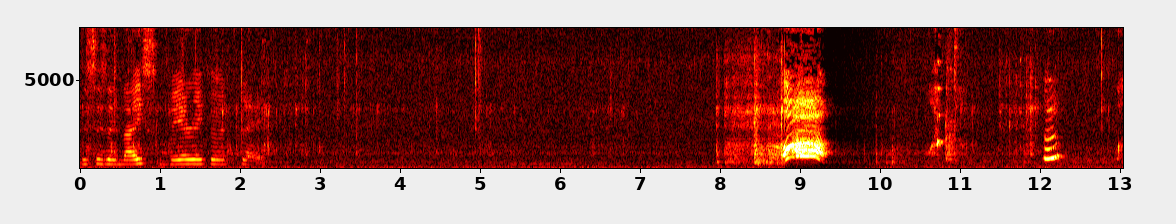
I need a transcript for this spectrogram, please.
This is a nice, very good play. Oh! What? Huh? What?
